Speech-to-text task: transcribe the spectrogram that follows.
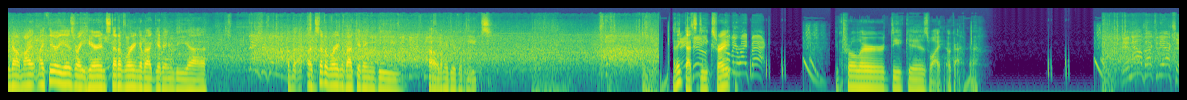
You know, my, my theory is right here, instead of worrying about getting the, uh, uh, instead of worrying about getting the, oh, let me do the dekes. I think that's dekes, right? Controller, deke is Y. Okay, yeah. And now back to the action.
